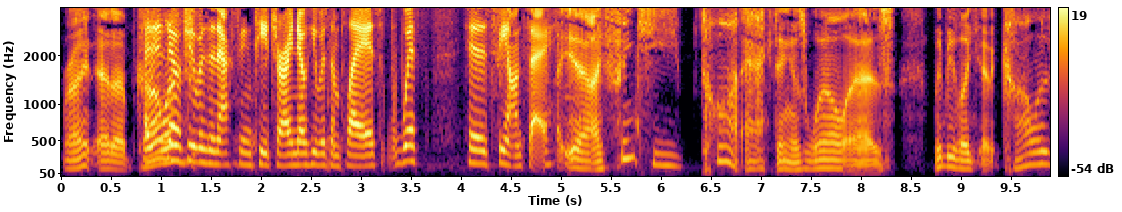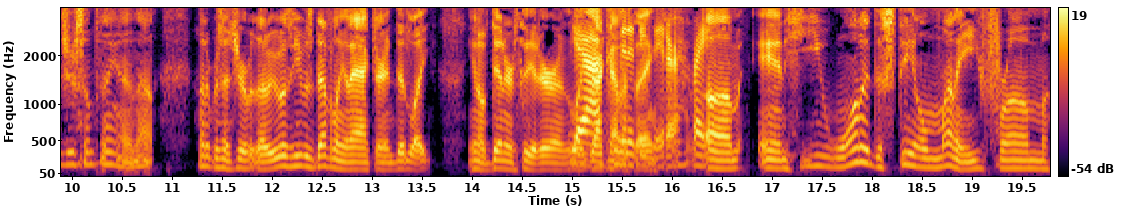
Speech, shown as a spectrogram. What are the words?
right? At a college. I didn't know if he was an acting teacher. I know he was in plays with his fiance. Yeah, I think he taught acting as well as maybe like at a college or something. I'm not 100 percent sure, but that he was he was definitely an actor and did like you know dinner theater and Yeah, like that kind of thing. theater, right. Um, and he wanted to steal money from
